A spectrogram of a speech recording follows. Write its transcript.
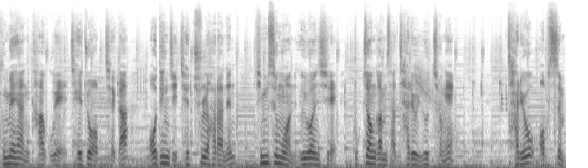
구매한 가구의 제조업체가 어딘지 제출하라는 김승원 의원실의 국정감사 자료 요청에 자료 없음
